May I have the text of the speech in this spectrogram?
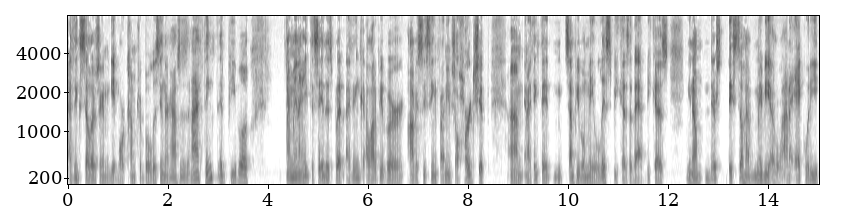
i think sellers are going to get more comfortable listing their houses and i think that people I mean, I hate to say this, but I think a lot of people are obviously seeing financial hardship, um, and I think that some people may list because of that because you know there's they still have maybe a lot of equity,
